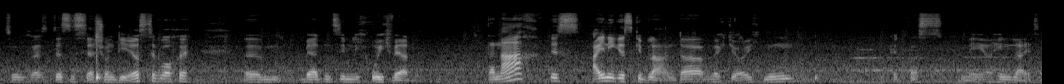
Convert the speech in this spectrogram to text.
beziehungsweise das ist ja schon die erste Woche, ähm, werden ziemlich ruhig werden. Danach ist einiges geplant. Da möchte ich euch nun etwas mehr hinleiten.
